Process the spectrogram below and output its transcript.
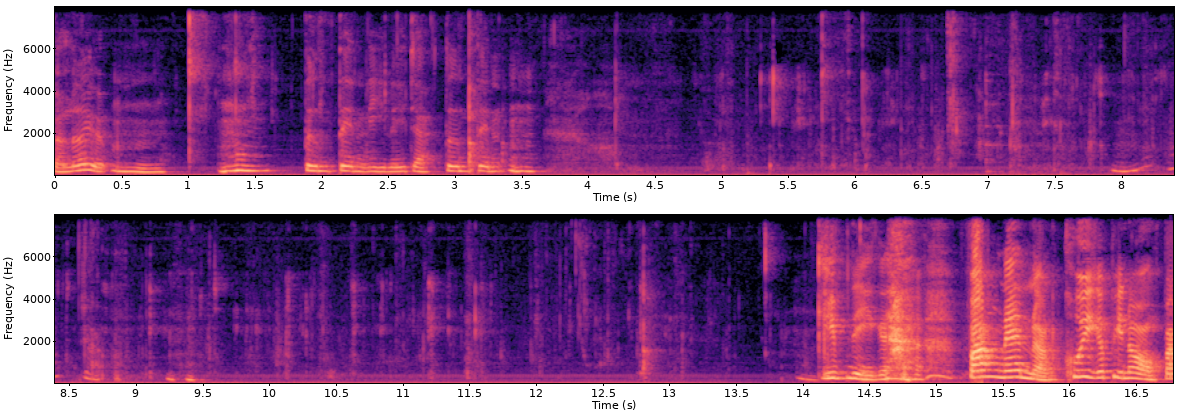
ก็เลยแบบ อืมตื่นเต้นอีเลยจ้ะตื่นเต้นอืมคลิปนี้ก็ฟังแน่นอนคุยกับพี่น้องไป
